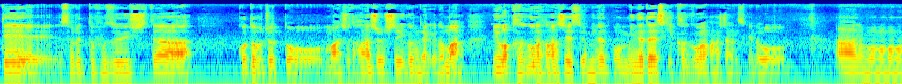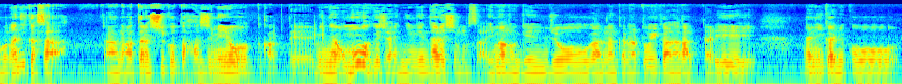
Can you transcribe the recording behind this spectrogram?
て、それと付随したことをちょっと、まあちょっと話をしていくんだけど、まあ、要は覚悟の話ですよ。みんな、みんな大好き覚悟の話なんですけど、あのー、何かさ、あの、新しいこと始めようとかってみんな思うわけじゃん。人間誰しもさ、今の現状がなんか納得いかなかったり、何かにこ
